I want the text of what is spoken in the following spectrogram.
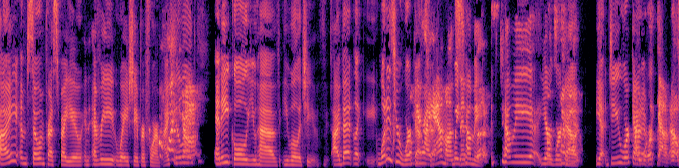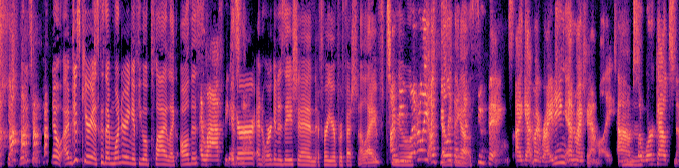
I am so impressed by you in every way, shape, or form. Oh I feel God. like any goal you have, you will achieve. I bet. Like, what is your workout? Well, here I am on. Wait, tell me. Books. Tell me your workout. Yeah. Do you work out? I work out. Oh, yeah. What is your? No, I'm just curious because I'm wondering if you apply like all this. I laugh because vigor and organization for your professional life. To I mean, literally, I feel like I get two things. I get my writing and my family. Um, mm-hmm. So workouts, no.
